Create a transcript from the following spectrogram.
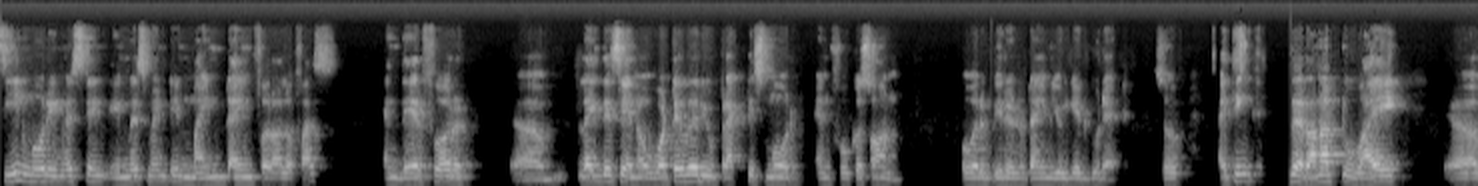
seen more investment investment in mind time for all of us, and therefore, uh, like they say, you know, whatever you practice more and focus on over a period of time, you'll get good at. So I think the run up to why uh,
